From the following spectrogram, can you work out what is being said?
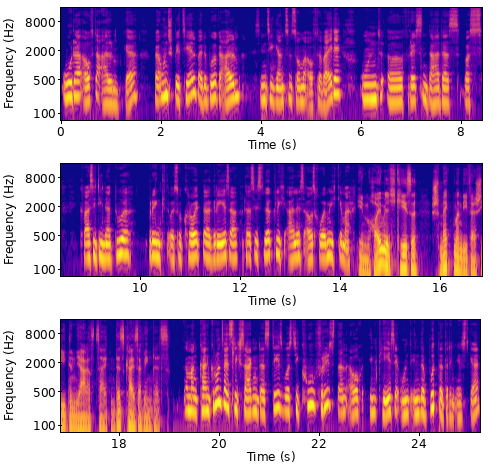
oder auf der Alm. Gell? Bei uns speziell, bei der Burger Alm, sind sie den ganzen Sommer auf der Weide und äh, fressen da das, was quasi die Natur bringt, also Kräuter, Gräser. Das ist wirklich alles aus Heumilch gemacht. Im Heumilchkäse schmeckt man die verschiedenen Jahreszeiten des Kaiserwinkels. Man kann grundsätzlich sagen, dass das, was die Kuh frisst, dann auch im Käse und in der Butter drin ist. Gell?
